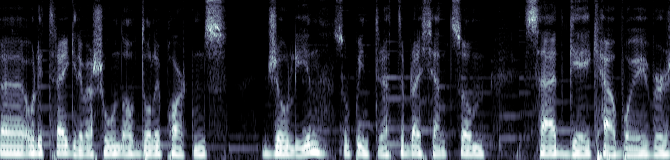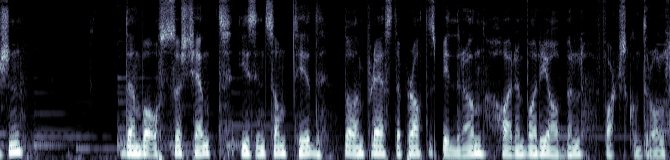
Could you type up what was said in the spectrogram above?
eh, og litt treigere versjon av Dolly Partons Jolene, som på internettet ble kjent som Sad Gay Cowboy Version. Den var også kjent i sin samtid, da de fleste platespillerne har en variabel fartskontroll.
